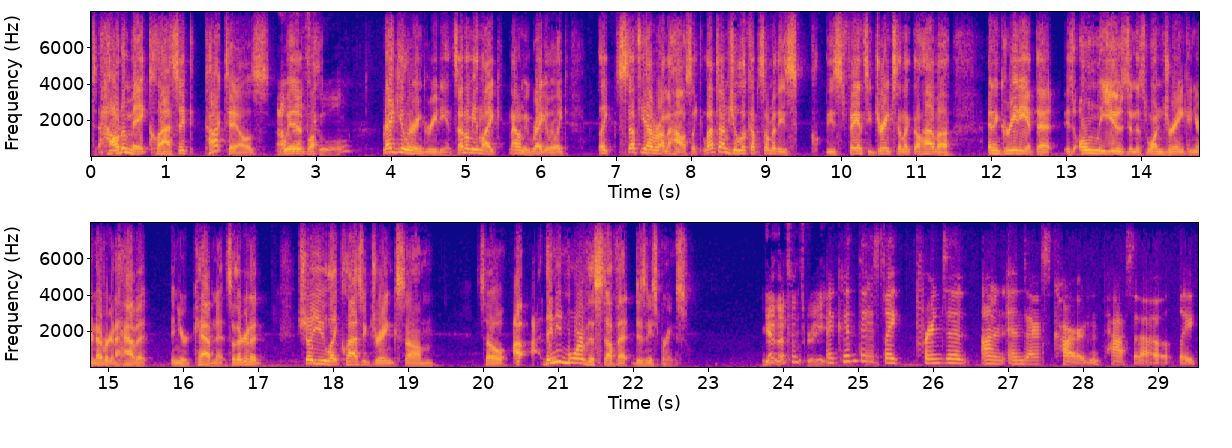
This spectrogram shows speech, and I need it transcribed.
t- how to make classic cocktails Oh, with that's like, cool. regular ingredients. I don't mean like I don't mean regular like like stuff you have around the house. Like a lot of times you look up some of these these fancy drinks and like they'll have a an ingredient that is only used in this one drink and you're never gonna have it in your cabinet. So they're gonna show you like classic drinks. Um, so I, I, they need more of this stuff at Disney Springs. Yeah, that sounds great. I couldn't they just like print it on an index card and pass it out? Like,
